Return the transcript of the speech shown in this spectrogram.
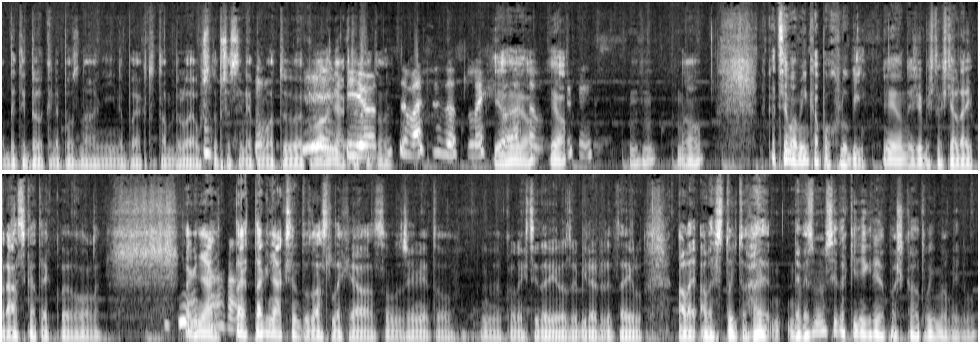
aby ty byl k nepoznání, nebo jak to tam bylo, já už to přesně nepamatuju, jako, ale nějak Jo, to, to jsem asi zaslechla. Jo, jo, jo. Mm-hmm, no, tak ať se maminka pochlubí. Jo, ne, že bych to chtěl tady práskat, jako jo, ale tak nějak, tak, tak nějak jsem to zaslech, já samozřejmě to jako nechci tady rozebírat do detailu. Ale, ale stojí to, hele, nevezmeme si taky někdy na paškál tvojí maminu?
